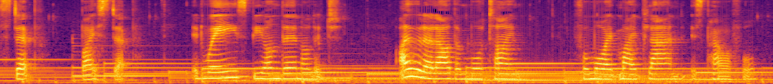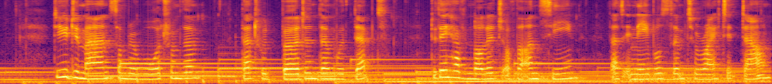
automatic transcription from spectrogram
step by step, in ways beyond their knowledge. I will allow them more time, for my, my plan is powerful. Do you demand some reward from them that would burden them with debt? Do they have knowledge of the unseen that enables them to write it down?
